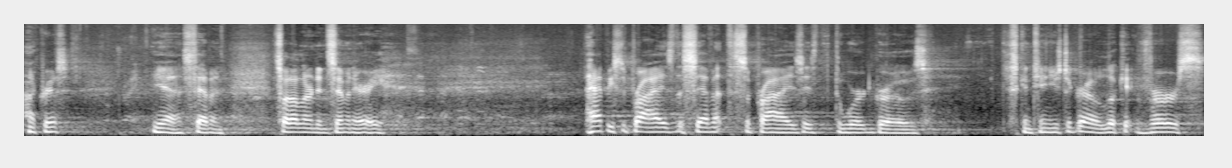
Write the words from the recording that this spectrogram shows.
Huh, Chris? Right. Yeah, seven. That's what I learned in seminary. Happy surprise, the seventh surprise is that the word grows. It just continues to grow. Look at verse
